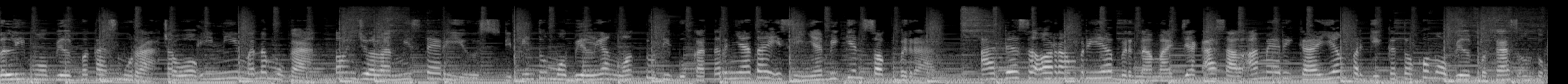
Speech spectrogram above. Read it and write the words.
Beli mobil bekas murah. Cowok ini menemukan tonjolan misterius di pintu mobil yang waktu dibuka ternyata isinya bikin sok berat. Ada seorang pria bernama Jack asal Amerika yang pergi ke toko mobil bekas untuk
